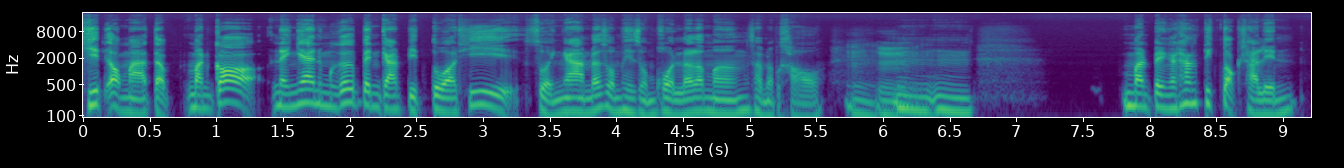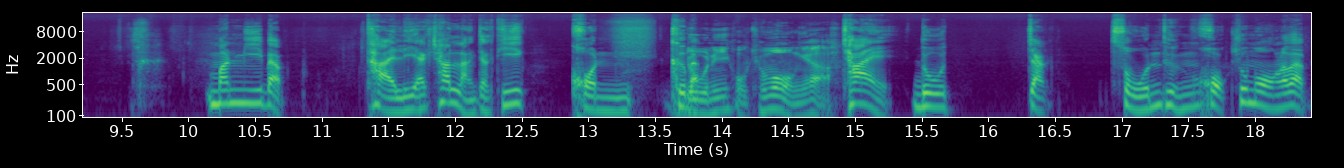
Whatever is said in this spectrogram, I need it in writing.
ฮิตออกมา แต่มันก็ในแง่หนึงมันก็เป็นการปิดตัวที่สวยงามและสมเหตุสมผลแล้วละเมิงสำหรับเขา อืมอือืมมอืมมันเป็นกระทั่ง TikTok Challenge มันมีแบบถ่าย reaction หลังจากที่คนคือแบบดูนี่หกชั่วโมงเงี้ยเหรอใช่ดูจากศูนย์ถึงหกชั่วโมงแล้วแบบ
